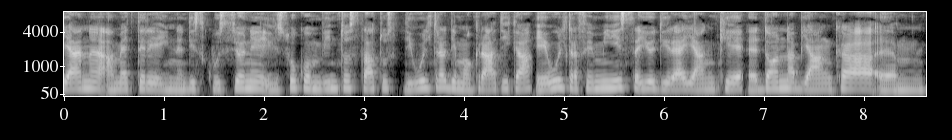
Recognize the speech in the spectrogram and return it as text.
Diane a mettere in discussione il suo convinto status di ultrademocratica e ultrafemminista, io direi anche eh, donna bianca ehm,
